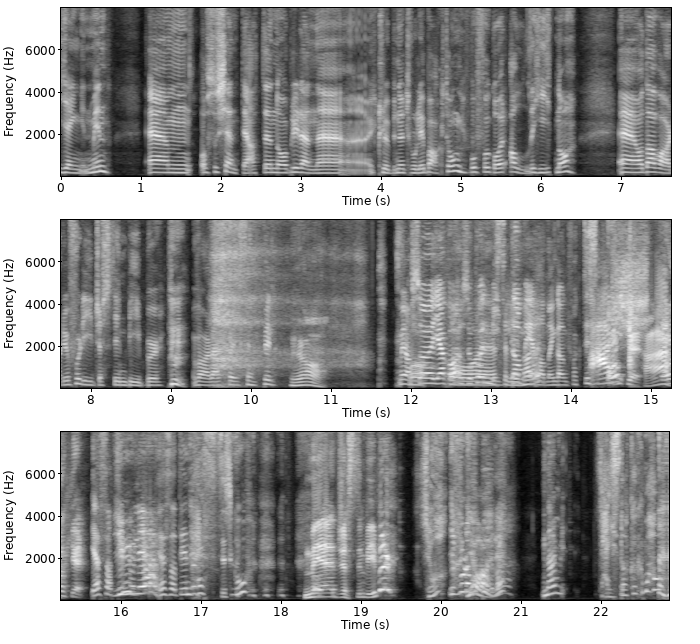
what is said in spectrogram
gjengen min. Ehm, og så kjente jeg at eh, nå blir denne klubben utrolig baktung. Hvorfor går alle hit nå? Uh, og da var det jo fordi Justin Bieber var der, for eksempel. Ja. Men altså, jeg var Og- også på en middag med han en gang, faktisk. Okay. Ok, ok. Jeg satt, i, jeg satt i en hestesko. Med Justin Bieber? Ja, Ja, hvordan var det? Nei, men jeg snakka ikke med han!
